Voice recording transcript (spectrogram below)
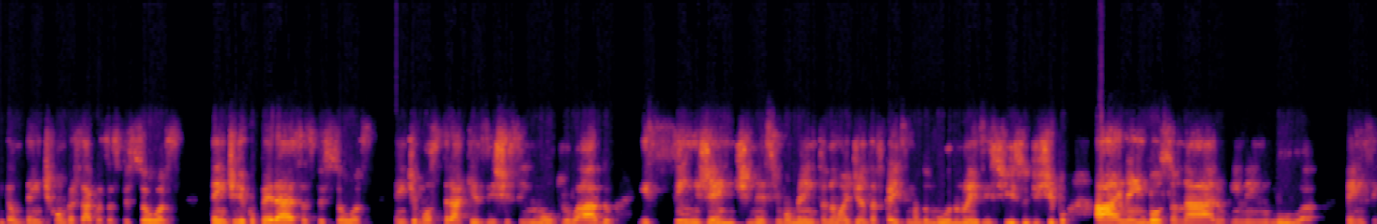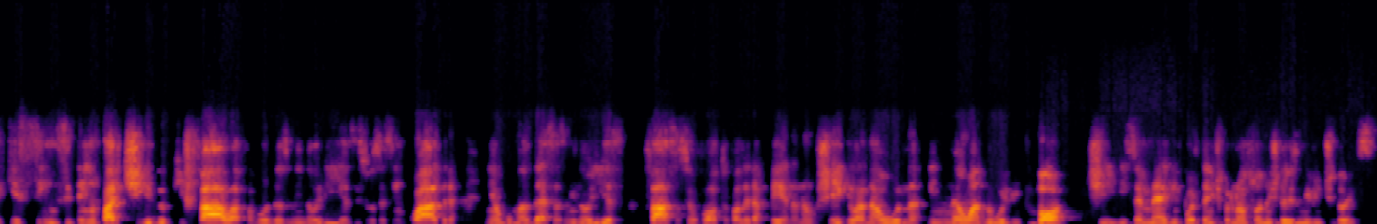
Então tente conversar com essas pessoas, tente recuperar essas pessoas, tente mostrar que existe sim um outro lado. E sim, gente, nesse momento não adianta ficar em cima do muro, não existe isso de tipo, ai, nem Bolsonaro e nem Lula. Pense que sim, se tem um partido que fala a favor das minorias, e se você se enquadra em algumas dessas minorias, faça seu voto valer a pena. Não chegue lá na urna e não anule. Vote. Isso é mega importante para o nosso ano de 2022.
